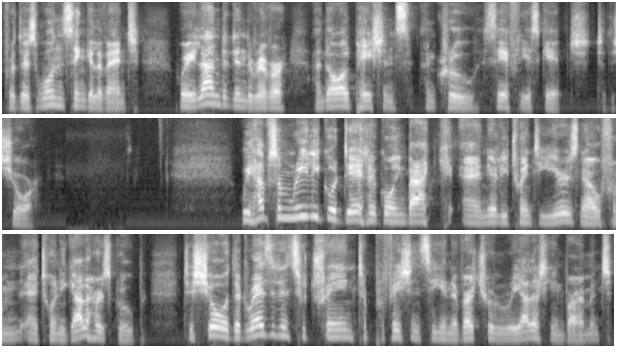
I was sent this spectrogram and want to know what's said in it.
for this one single event where he landed in the river and all patients and crew safely escaped to the shore. We have some really good data going back uh, nearly 20 years now from uh, Tony Gallagher's group to show that residents who train to proficiency in a virtual reality environment,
